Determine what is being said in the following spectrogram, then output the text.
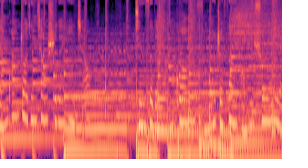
阳光照进教室的一角，金色的阳光抚摸着泛黄的书页，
